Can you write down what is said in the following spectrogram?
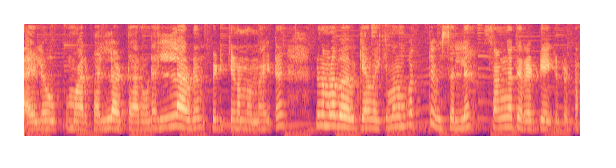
അതിൽ ഉപ്പും മരപ്പം എല്ലാം ഇട്ടാറും കൊണ്ട് എല്ലാവരുടെയും പിടിക്കണം നന്നായിട്ട്. പിന്നെ നമ്മൾ വേവിക്കാൻ വയ്ക്കുമ്പോൾ നമുക്ക് ഒറ്റ വിസലിൽ സംഗതി റെഡി ആയി കിട്ടും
